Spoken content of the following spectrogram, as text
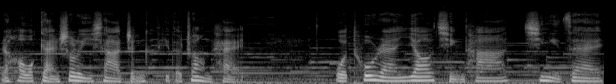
然后我感受了一下整个体的状态，我突然邀请他，请你再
